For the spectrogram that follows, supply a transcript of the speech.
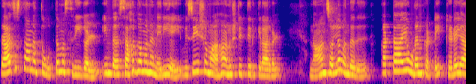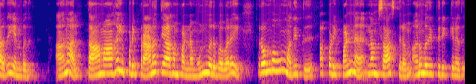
ராஜஸ்தானத்து உத்தம ஸ்ரீகள் இந்த சககமன நெறியை விசேஷமாக அனுஷ்டித்திருக்கிறார்கள். நான் சொல்ல வந்தது கட்டாய உடன்கட்டை கிடையாது என்பது. ஆனால் தாமாக இப்படி பிராணத்தியாகம் பண்ண முன் வருபவரை ரொம்பவும் மதித்து அப்படி பண்ண நம் சாஸ்திரம் அனுமதித்திருக்கிறது.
